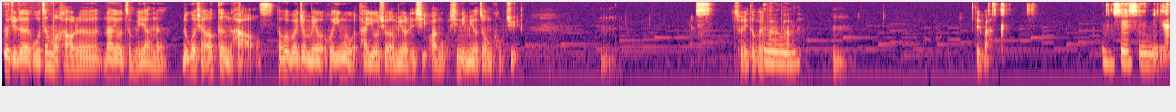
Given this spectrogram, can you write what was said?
会觉得我这么好了，那又怎么样呢？如果想要更好，他会不会就没有会因为我太优秀而没有人喜欢我？心里面有这种恐惧，嗯，所以都会怕怕的，嗯，对吧？嗯，谢谢你啦。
